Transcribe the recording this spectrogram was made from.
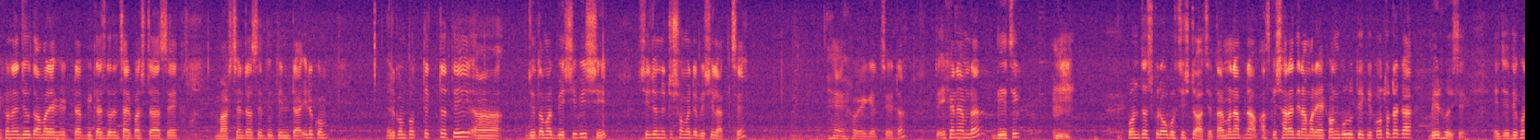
এখানে যেহেতু আমার এক একটা বিকাশ ধরেন চার পাঁচটা আছে মার্চেন্ট আছে দু তিনটা এরকম। এরকম প্রত্যেকটাতে আহ, যেহেতু আমার বেশি বেশি সেই জন্য একটু সময়টা বেশি লাগছে। হ্যাঁ হয়ে গেছে এটা। তো এখানে আমরা দিয়েছি পঞ্চাশ করে অবশিষ্ট আছে। তার মানে আপনার আজকে সারাদিন আমার অ্যাকাউন্টগুলো থেকে কত টাকা বের হয়েছে? এই যে দেখুন,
